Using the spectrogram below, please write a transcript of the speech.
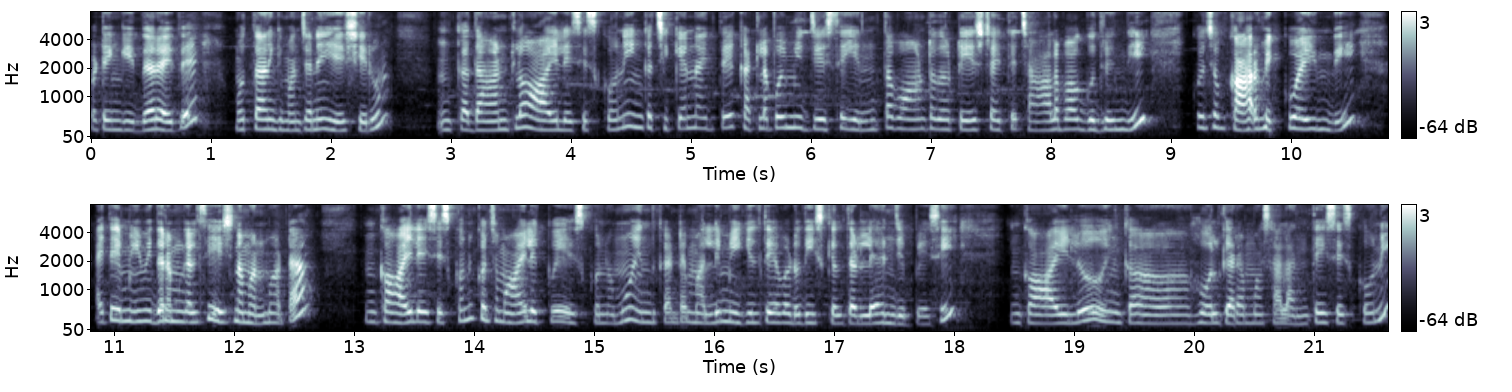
బట్ ఇంక ఇద్దరు అయితే మొత్తానికి మంచిగానే చేసిరు ఇంకా దాంట్లో ఆయిల్ వేసేసుకొని ఇంకా చికెన్ అయితే కట్ల పొయ్యి మీద చేస్తే ఎంత బాగుంటుందో టేస్ట్ అయితే చాలా బాగా కుదిరింది. కొంచెం కారం ఎక్కువ అయింది అయితే మేమిద్దరం కలిసి వేసినాం అనమాట ఇంకా ఆయిల్ వేసేసుకొని కొంచెం ఆయిల్ ఎక్కువ వేసుకున్నాము. ఎందుకంటే మళ్ళీ మిగిలితే ఎవడు తీసుకెళ్తాడులే అని చెప్పేసి ఇంకా ఆయిల్ ఇంకా హోల్ గరం మసాలా అంతా వేసేసుకొని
